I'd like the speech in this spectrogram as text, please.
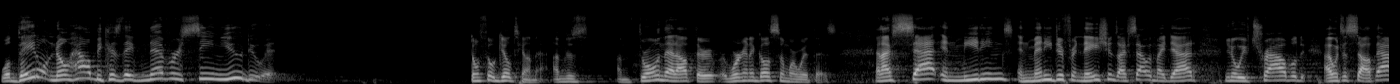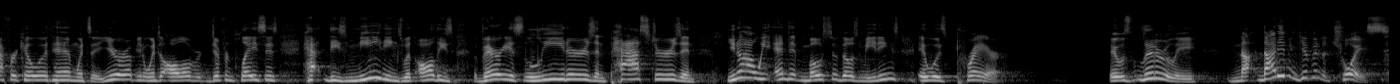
well, they don't know how because they've never seen you do it. Don't feel guilty on that. I'm just I'm throwing that out there. We're going to go somewhere with this. And I've sat in meetings in many different nations. I've sat with my dad. You know, we've traveled. I went to South Africa with him, went to Europe, you know, went to all over different places. Had these meetings with all these various leaders and pastors. And you know how we ended most of those meetings? It was prayer. It was literally not, not even given a choice.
